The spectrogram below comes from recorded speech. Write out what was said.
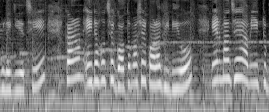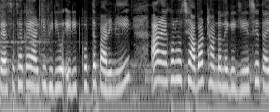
ভুলে গিয়েছি। কারণ এইটা হচ্ছে গত মাসের করা ভিডিও। এর মাঝে আমি একটু ব্যস্ত থাকায় আর কি ভিডিও এডিট করতে পারিনি। আর এখন হচ্ছে আবার ঠান্ডা লেগে গিয়েছে, তাই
